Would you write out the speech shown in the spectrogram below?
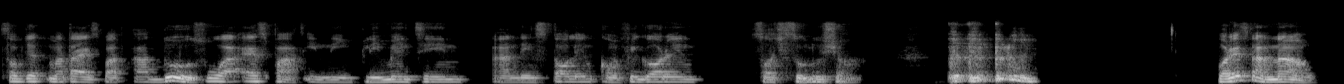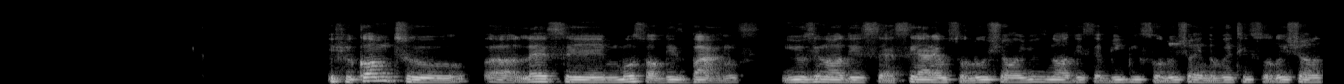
subject matter expert are those who are expert in implementing and installing, configuring such solution. For instance, now, if you come to, uh, let's say, most of these banks using all this uh, CRM solution, using all this uh, BB solution, innovative solution,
